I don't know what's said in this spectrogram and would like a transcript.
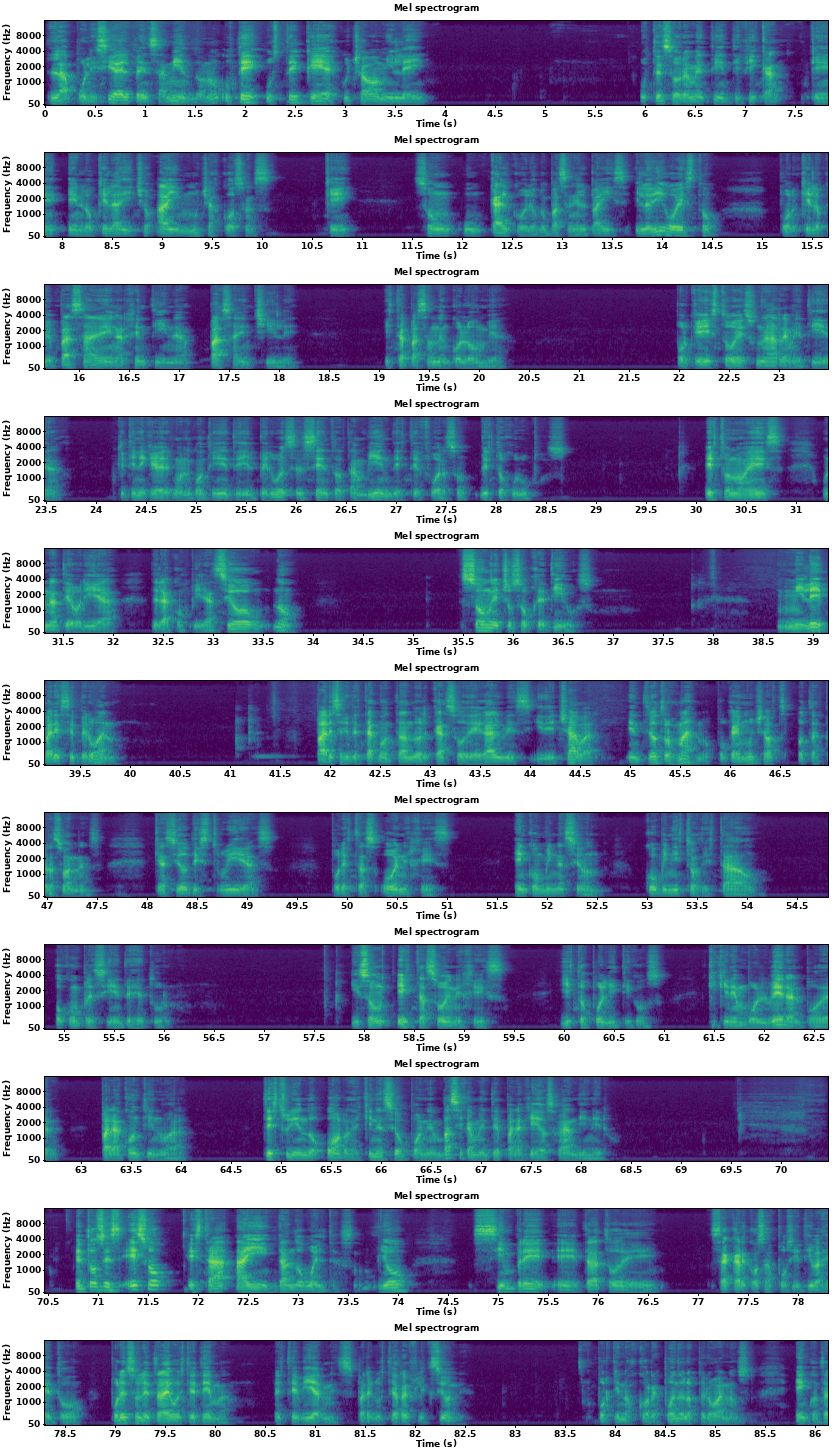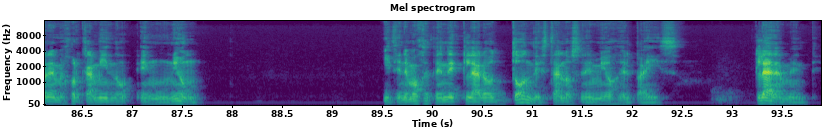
La policía del pensamiento, ¿no? Usted, usted que ha escuchado a mi ley, usted seguramente identifica que en lo que él ha dicho hay muchas cosas que son un calco de lo que pasa en el país. Y le digo esto porque lo que pasa en Argentina, pasa en Chile, está pasando en Colombia, porque esto es una arremetida que tiene que ver con el continente y el Perú es el centro también de este esfuerzo de estos grupos. Esto no es una teoría de la conspiración, no, son hechos objetivos. Mi ley parece peruano. Parece que te está contando el caso de Galvez y de Chávar, entre otros más, ¿no? Porque hay muchas otras personas que han sido destruidas por estas ONGs en combinación con ministros de Estado o con presidentes de turno. Y son estas ONGs y estos políticos que quieren volver al poder para continuar destruyendo honras de quienes se oponen, básicamente para que ellos hagan dinero. Entonces, eso está ahí dando vueltas. Yo siempre eh, trato de sacar cosas positivas de todo. Por eso le traigo este tema, este viernes, para que usted reflexione. Porque nos corresponde a los peruanos encontrar el mejor camino en unión. Y tenemos que tener claro dónde están los enemigos del país. Claramente.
